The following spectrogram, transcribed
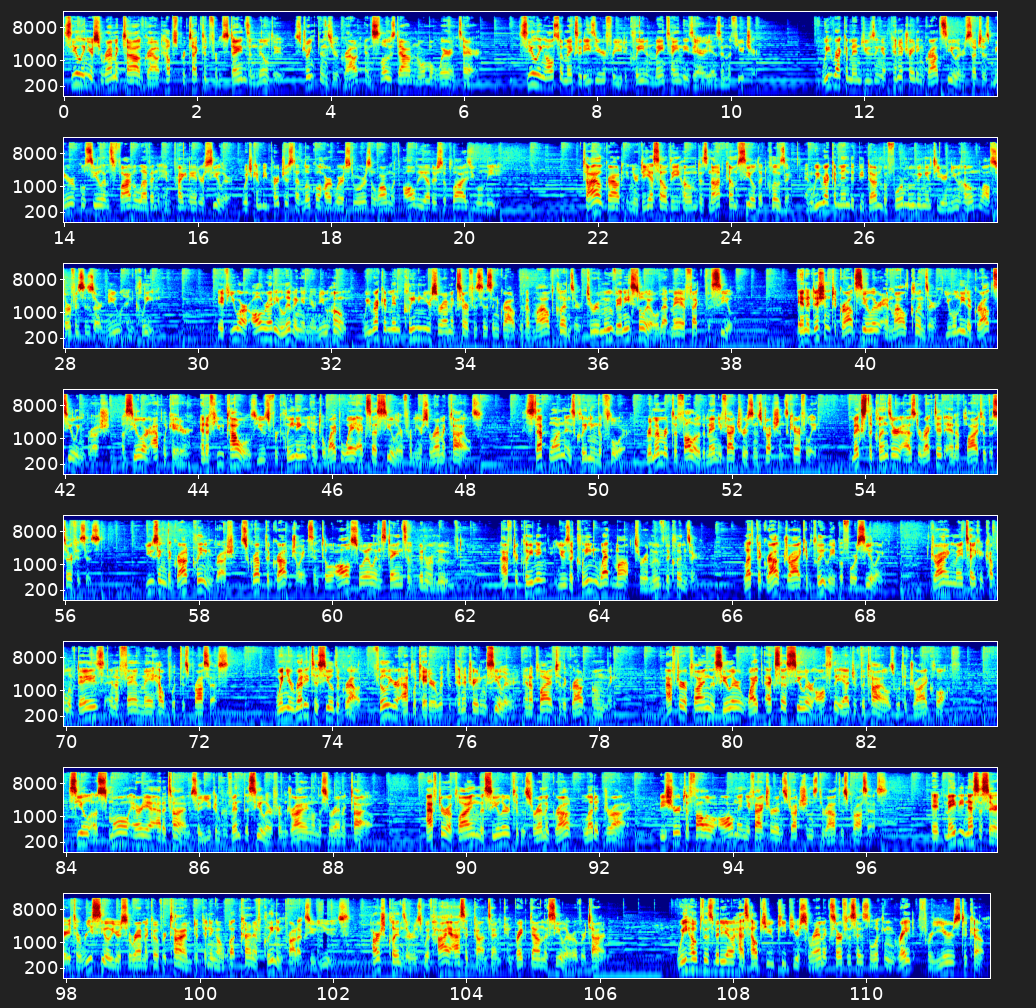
Sealing your ceramic tile grout helps protect it from stains and mildew, strengthens your grout, and slows down normal wear and tear. Sealing also makes it easier for you to clean and maintain these areas in the future. We recommend using a penetrating grout sealer such as Miracle Sealant's 511 Impregnator Sealer, which can be purchased at local hardware stores along with all the other supplies you will need. Tile grout in your DSLD home does not come sealed at closing, and we recommend it be done before moving into your new home while surfaces are new and clean. If you are already living in your new home, we recommend cleaning your ceramic surfaces and grout with a mild cleanser to remove any soil that may affect the seal. In addition to grout sealer and mild cleanser, you will need a grout sealing brush, a sealer applicator, and a few towels used for cleaning and to wipe away excess sealer from your ceramic tiles. Step 1 is cleaning the floor. Remember to follow the manufacturer's instructions carefully. Mix the cleanser as directed and apply to the surfaces. Using the grout cleaning brush, scrub the grout joints until all soil and stains have been removed. After cleaning, use a clean wet mop to remove the cleanser. Let the grout dry completely before sealing. Drying may take a couple of days and a fan may help with this process. When you're ready to seal the grout, fill your applicator with the penetrating sealer and apply it to the grout only. After applying the sealer, wipe excess sealer off the edge of the tiles with a dry cloth. Seal a small area at a time so you can prevent the sealer from drying on the ceramic tile. After applying the sealer to the ceramic grout, let it dry. Be sure to follow all manufacturer instructions throughout this process. It may be necessary to reseal your ceramic over time depending on what kind of cleaning products you use. Harsh cleansers with high acid content can break down the sealer over time. We hope this video has helped you keep your ceramic surfaces looking great for years to come.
